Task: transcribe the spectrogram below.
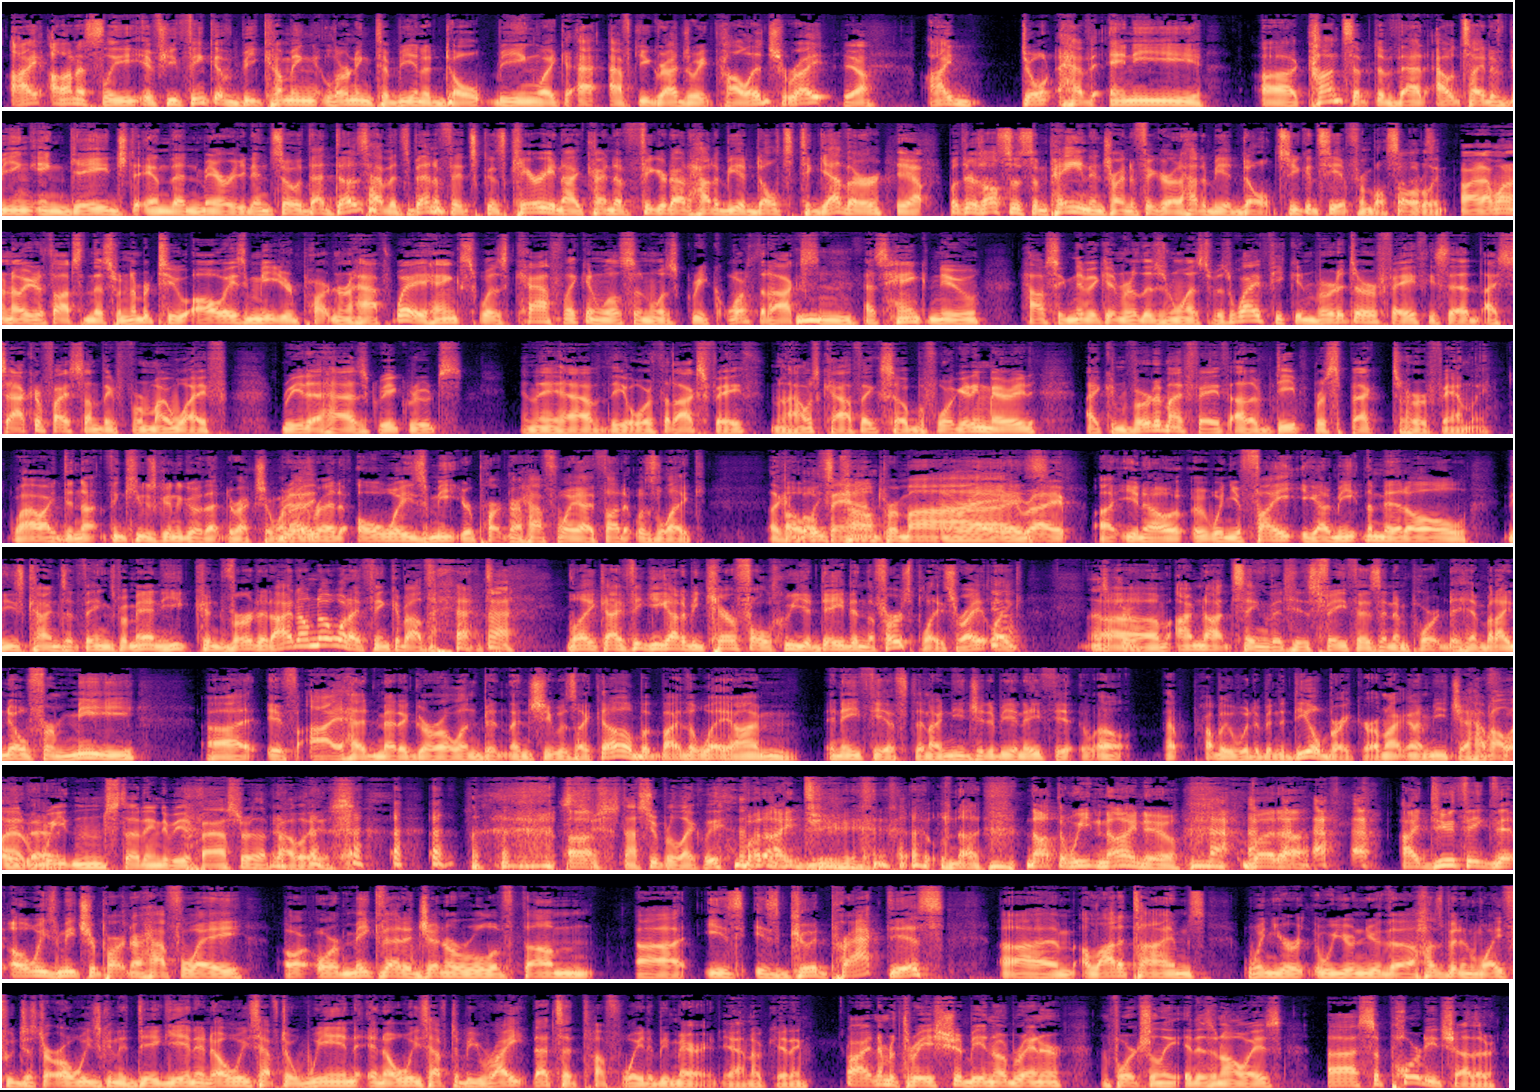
I honestly, if you think of becoming learning to be an adult, being like a- after you graduate college, right? Yeah. I don't have any uh, concept of that outside of being engaged and then married, and so that does have its benefits because Carrie and I kind of figured out how to be adults together. Yeah. But there's also some pain in trying to figure out how to be adults. So you can see it from both sides. Totally. All right, I want to know your thoughts on this one. Number two, always meet your partner halfway. Hanks was Catholic and Wilson was Greek Orthodox. As Hank knew how significant religion was to his wife, he converted to her faith. He said, I sacrificed something for my wife. Rita has Greek roots. And they have the Orthodox faith, and I was Catholic. So before getting married, I converted my faith out of deep respect to her family. Wow, I did not think he was going to go that direction. When I read "Always meet your partner halfway," I thought it was like. Like always compromise, Right, right. Uh, you know, when you fight, you got to meet in the middle. These kinds of things. But man, he converted. I don't know what I think about that. like, I think you got to be careful who you date in the first place, right? like, that's true. um, I'm not saying that his faith isn't important to him, but I know for me, uh, if I had met a girl and been, and she was like, "Oh, but by the way, I'm an atheist, and I need you to be an atheist," well, that probably would have been a deal breaker. I'm not going to meet you halfway While at there. Wheaton studying to be a pastor, that probably is it's not super likely. but I do not not the Wheaton I knew, but uh, I do think that always meet your partner halfway, or or make that a general rule of thumb uh, is is good practice. Um, a lot of times when you're when you're the husband and wife who just are always going to dig in and always have to win and always have to be right, that's a tough way to be married. Yeah, no kidding. All right, number three should be a no brainer. Unfortunately, it isn't always. Uh, support each other.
